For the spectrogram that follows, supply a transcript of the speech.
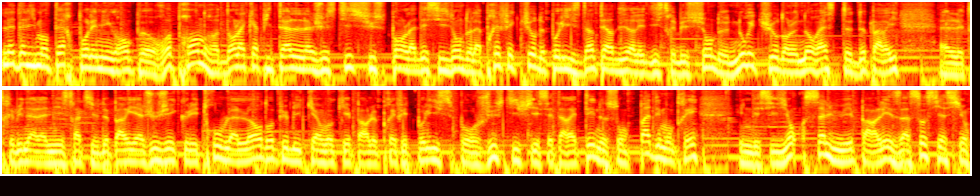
L'aide alimentaire pour les migrants peut reprendre. Dans la capitale, la justice suspend la décision de la préfecture de police d'interdire les distributions de nourriture dans le nord-est de Paris. Le tribunal administratif de Paris a jugé que les troubles à l'ordre public invoqués par le préfet de police pour justifier cet arrêté ne sont pas démontrés. Une décision saluée par les associations.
